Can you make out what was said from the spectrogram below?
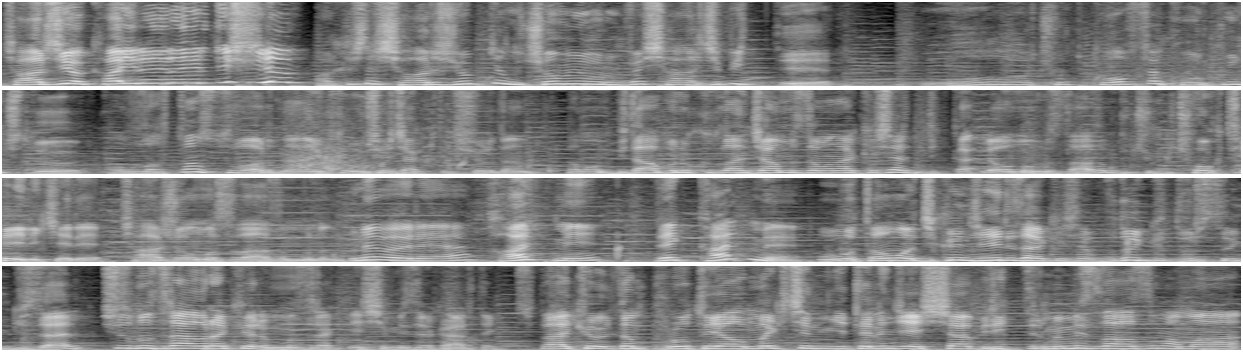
Şarjı yok. Hayır hayır hayır düşeceğim. Arkadaşlar şarjı yokken uçamıyorum ve şarjı bitti. Oha çok tuhaf ve korkunçtu. Allah'tan su vardı ha yoksa uçacaktık şuradan. Tamam bir daha bunu kullanacağımız zaman arkadaşlar dikkatli olmamız lazım. Bu çünkü çok tehlikeli. Şarj olması lazım bunun. Bu ne böyle ya? Kalp mi? Direkt kalp mi? Oo tamam acıkınca yeriz arkadaşlar. Bu da dursun güzel. Şu mızrağı bırakıyorum. Mızrakla işimiz yok artık. Süper Köylü'den protoyu almak için yeterince eşya biriktirmemiz lazım ama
